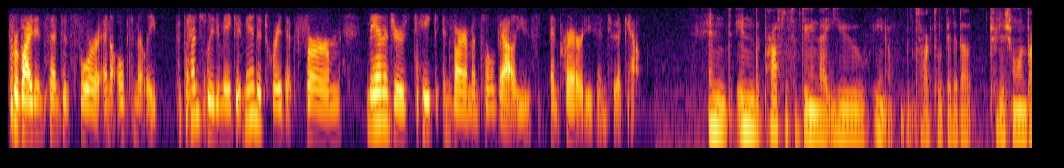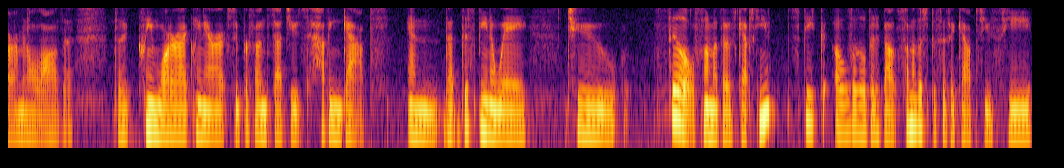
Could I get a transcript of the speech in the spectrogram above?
provide incentives for and ultimately potentially to make it mandatory that firm managers take environmental values and priorities into account. And in the process of doing that, you you know we talked a little bit about traditional environmental law, the the Clean Water Act, Clean Air Act, Superfund statutes having gaps, and that this being a way to fill some of those gaps. Can you speak a little bit about some of the specific gaps you see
